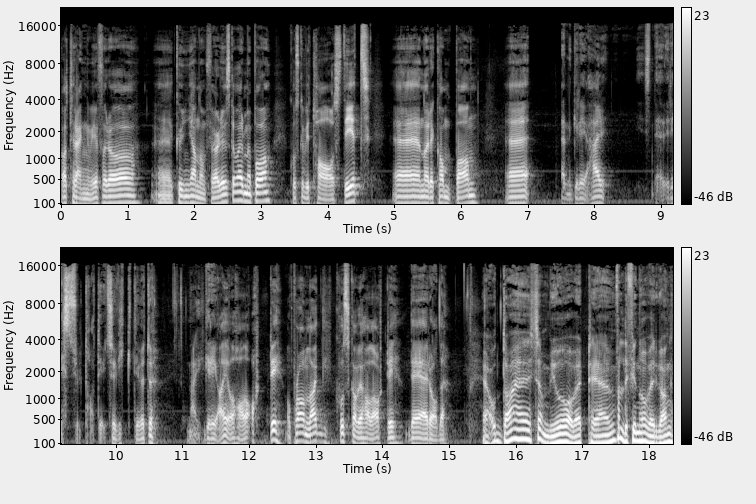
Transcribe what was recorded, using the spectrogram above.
Hva trenger vi for å eh, kunne gjennomføre det vi skal være med på? Hvordan skal vi ta oss dit? Eh, når er kampene? Eh, en greie her Resultatet er ikke så viktig, vet du. Nei. Greia er å ha det artig og planlegge. Hvordan skal vi ha det artig? Det er rådet. Ja, og Da kommer vi jo over til en veldig fin overgang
